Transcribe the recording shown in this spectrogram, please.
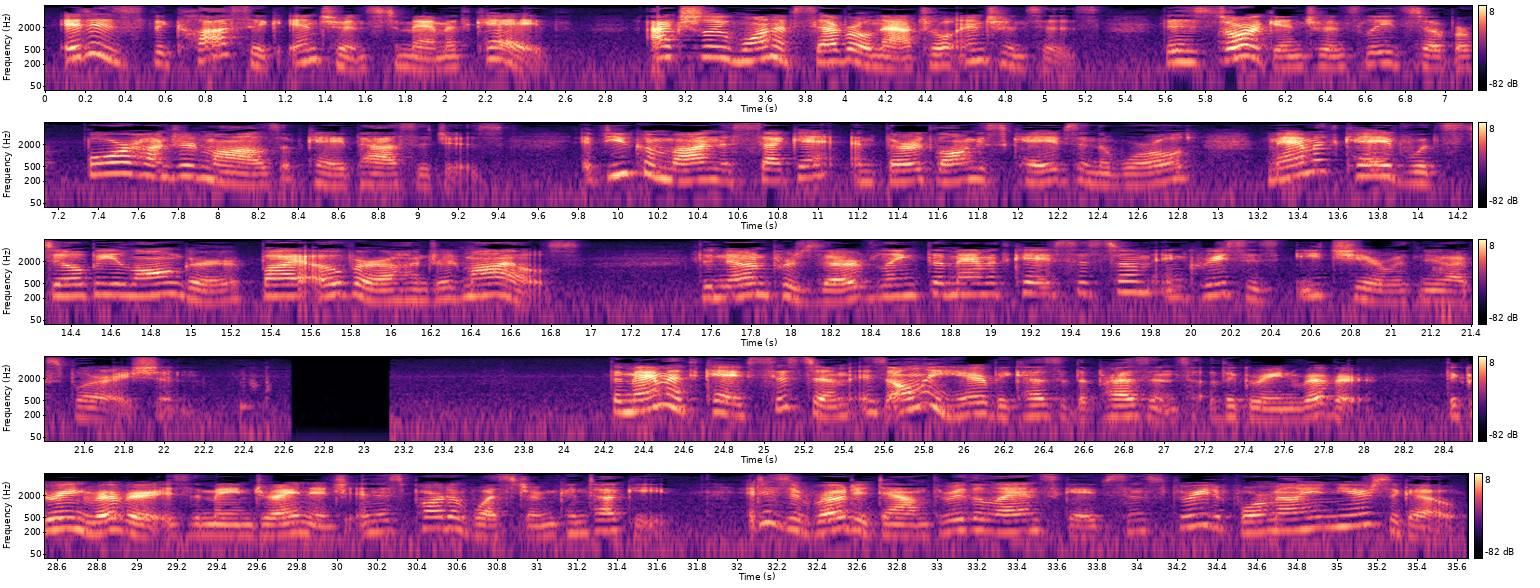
It is the classic entrance to Mammoth Cave, actually one of several natural entrances. The Historic Entrance leads to over 400 miles of cave passages. If you combine the second and third longest caves in the world, Mammoth Cave would still be longer by over a hundred miles. The known preserved length of Mammoth Cave system increases each year with new exploration. The Mammoth Cave system is only here because of the presence of the Green River. The Green River is the main drainage in this part of western Kentucky. It has eroded down through the landscape since three to four million years ago.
